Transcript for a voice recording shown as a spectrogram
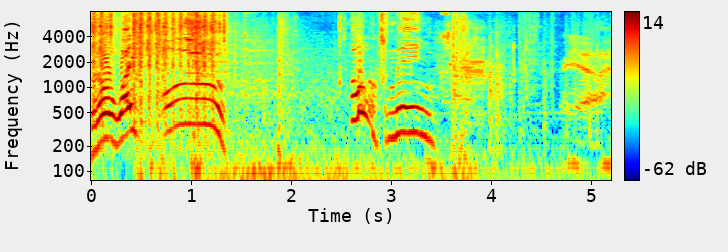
Bro, why? Oh! Fuck, man! Yeah.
